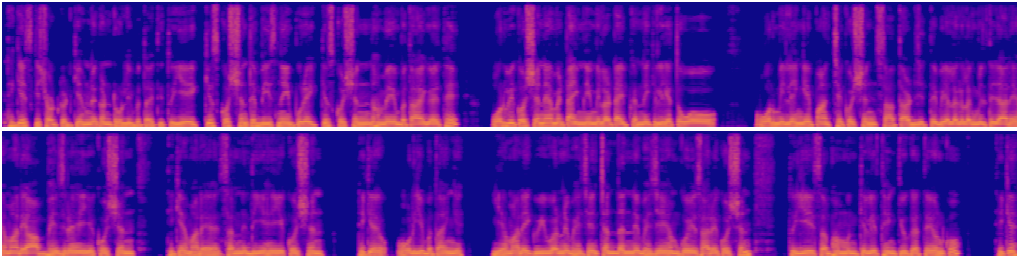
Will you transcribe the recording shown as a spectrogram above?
ठीक है, इसकी शॉर्टकट की हमने कंट्रोल ही बताई थी। तो ये इक्कीस क्वेश्चन थे, बीस नहीं, पूरे इक्कीस क्वेश्चन हमें बताए गए थे। और भी क्वेश्चन है, हमें टाइम नहीं मिला टाइप करने के लिए तो वो और मिलेंगे। पाँच छः क्वेश्चन सात, आठ जितने भी अलग अलग मिलते जा रहे हैं, हमारे आप भेज रहे हैं ये क्वेश्चन ठीक है, हमारे सर ने दिए हैं ये क्वेश्चन ठीक है? और ये बताएँगे। ये हमारे एक व्यूवर ने भेजे हैं, चंदन ने भेजे हैं हमको ये सारे क्वेश्चन तो ये सब हम उनके लिए थैंक यू कहते हैं उनको। ठीक है?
